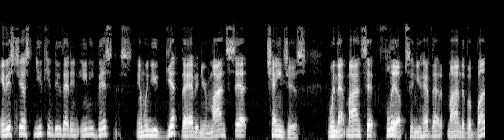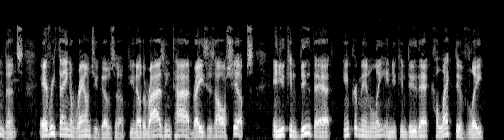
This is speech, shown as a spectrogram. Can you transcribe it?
And it's just, you can do that in any business. And when you get that and your mindset changes, when that mindset flips and you have that mind of abundance, everything around you goes up. You know, the rising tide raises all ships and you can do that incrementally and you can do that collectively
